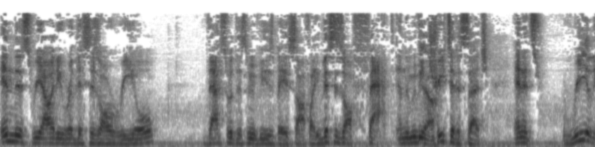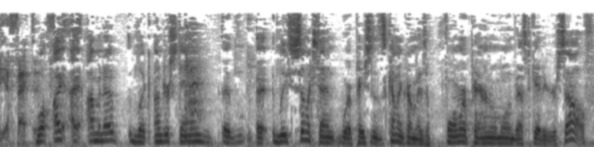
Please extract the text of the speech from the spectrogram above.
in this reality where this is all real that's what this movie is based off. Like this is all fact, and the movie Yeah. treats it as such, and it's really effective. Well, I, I I'm gonna like understand at, at least to some extent where patience is coming from as a former paranormal investigator yourself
